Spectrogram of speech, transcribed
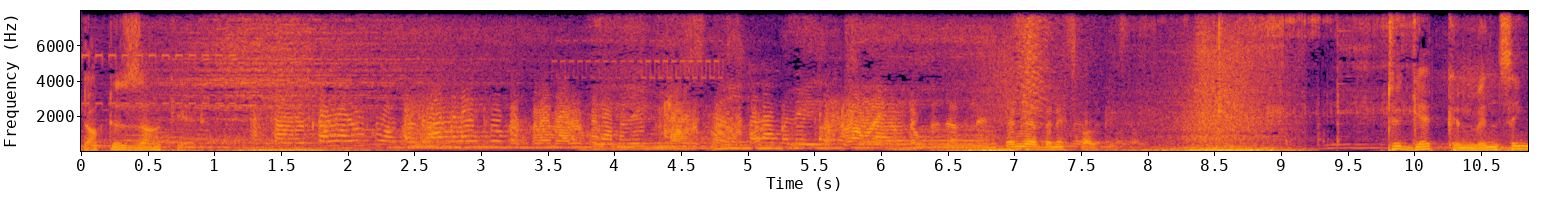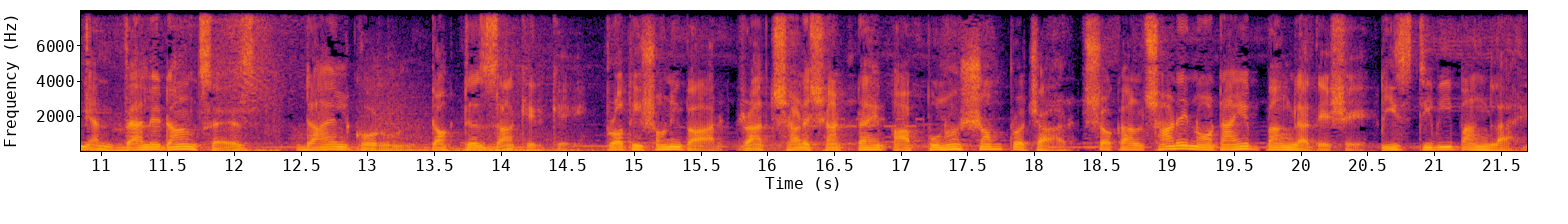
Dr. Zakir Then we have the next call, please. To get convincing and valid answers, dial করুন ডক্টর জাকিরকে প্রতি শনিবার রাত সাড়ে সাতটায় আপ পুনঃ সম্প্রচার সকাল সাড়ে নটায় বাংলাদেশে। পিস টিভি বাংলায়।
